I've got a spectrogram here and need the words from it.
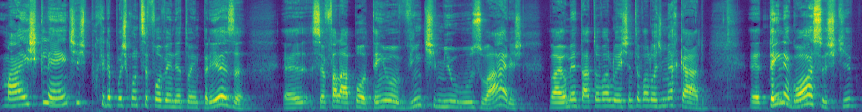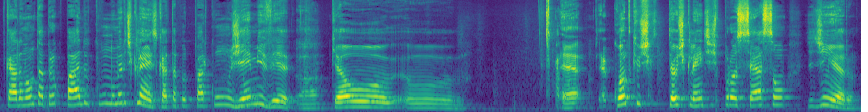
mais clientes, porque depois quando você for vender a tua empresa, é, você falar, pô, tenho 20 mil usuários, vai aumentar a tua valuation, teu valor de mercado. É, tem negócios que o cara não está preocupado com o número de clientes, o cara está preocupado com o GMV, uhum. que é o, o é, é quanto que os teus clientes processam de dinheiro.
